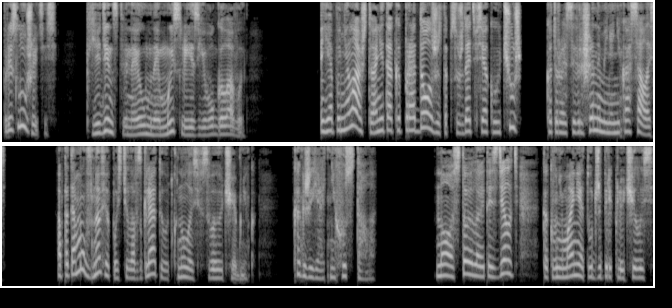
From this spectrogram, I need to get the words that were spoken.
«Прислушайтесь к единственной умной мысли из его головы». Я поняла, что они так и продолжат обсуждать всякую чушь, которая совершенно меня не касалась, а потому вновь опустила взгляд и уткнулась в свой учебник. Как же я от них устала. Но стоило это сделать, как внимание тут же переключилось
